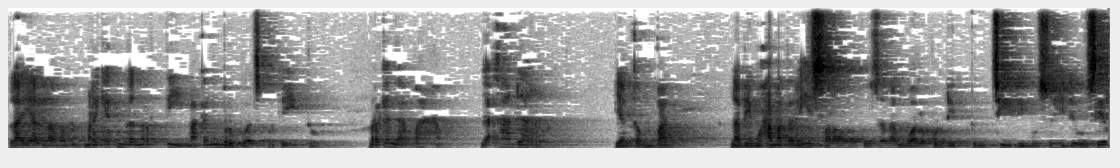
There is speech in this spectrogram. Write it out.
Layak lamun mereka itu nggak ngerti, makanya berbuat seperti itu. Mereka nggak paham, nggak sadar. Yang keempat, Nabi Muhammad SAW walaupun dibenci, dimusuhi, diusir,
